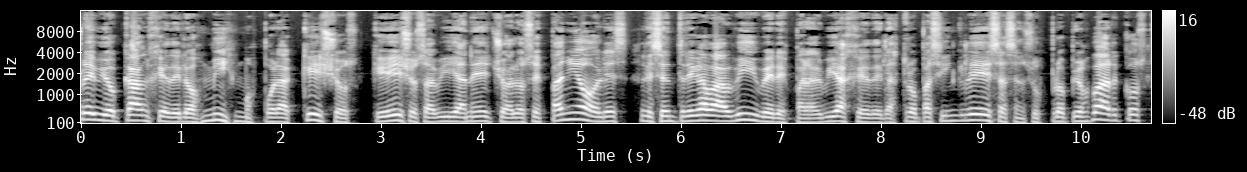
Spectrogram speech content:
previo canje de los mismos por aquellos que ellos habían hecho a los españoles, les entregaba víveres para el viaje de las tropas inglesas en sus propios barcos,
